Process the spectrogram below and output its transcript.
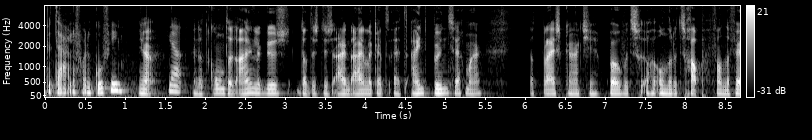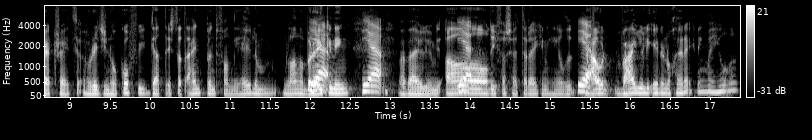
betalen voor de koffie. Ja. ja, en dat komt uiteindelijk dus, dat is dus uiteindelijk het, het eindpunt, zeg maar. Dat prijskaartje boven het, onder het schap van de Fairtrade Original Coffee, dat is dat eindpunt van die hele lange berekening. Ja. ja. Waarbij jullie met al ja. die facetten rekening hielden. Ja. Nou, waar jullie eerder nog geen rekening mee hielden?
